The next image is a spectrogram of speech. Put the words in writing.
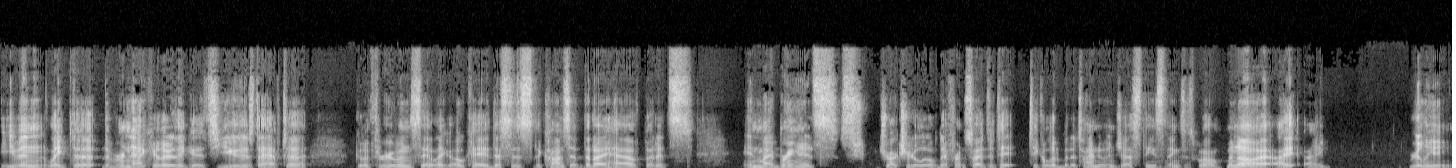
even like the the vernacular that gets used, I have to go through and say like, okay, this is the concept that I have, but it's in my brain it's structured a little different. So i have to t- take a little bit of time to ingest these things as well. But no i i really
